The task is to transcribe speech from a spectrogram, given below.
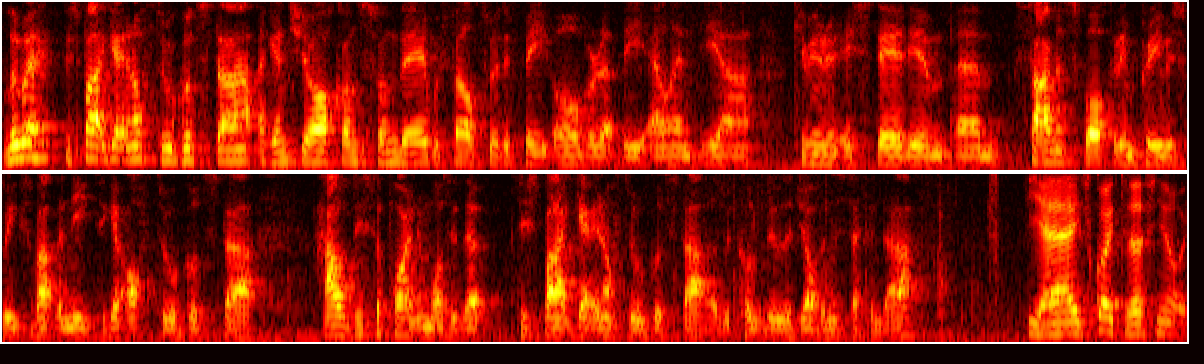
Louis, despite getting off to a good start against York on Sunday, we fell to a defeat over at the LNER Community Stadium. Um, Simon's spoken in previous weeks about the need to get off to a good start. How disappointing was it that, despite getting off to a good start, that we couldn't do the job in the second half? Yeah, it's quite tough. You know,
